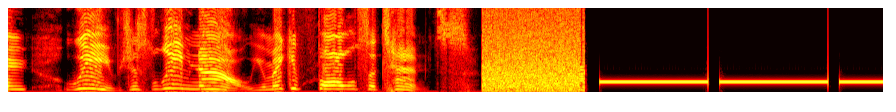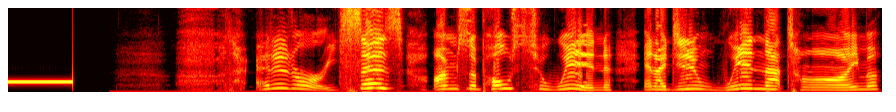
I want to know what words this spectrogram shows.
I say? Leave. Just leave now. You're making false attempts. the editor, he says I'm supposed to win, and I didn't win that time.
